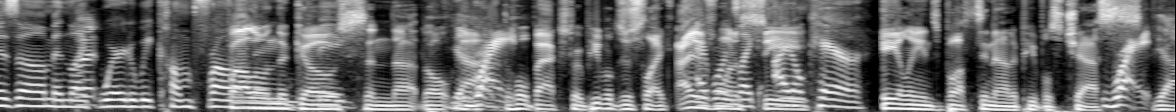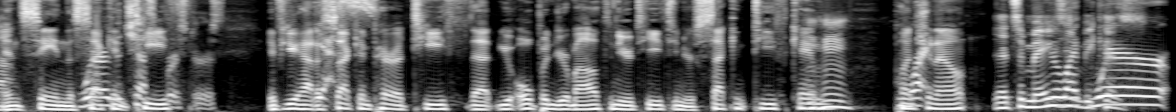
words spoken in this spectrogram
creationism and like But- where do we come from? Following the and ghosts and that whole, Yeah. Right. the whole backstory. People just like I just Everyone's want to like, see I don't care. aliens busting out of people's chests, Right. Yeah. and seeing the where are the second chest teeth. bursters? If you had a Yes. second pair of teeth that you opened your mouth and your teeth and your second teeth came mm-hmm. punching Right. out. It's amazing like, because where-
